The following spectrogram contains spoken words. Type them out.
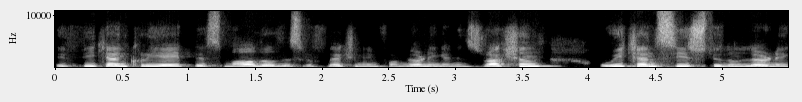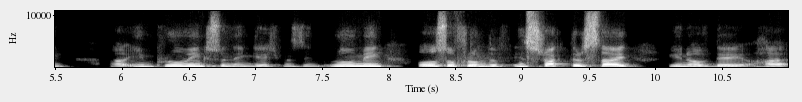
if we can create this model, this reflection, informed learning and instruction, we can see student learning uh, improving, student engagements improving. Also from the instructor side, you know, they, ha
